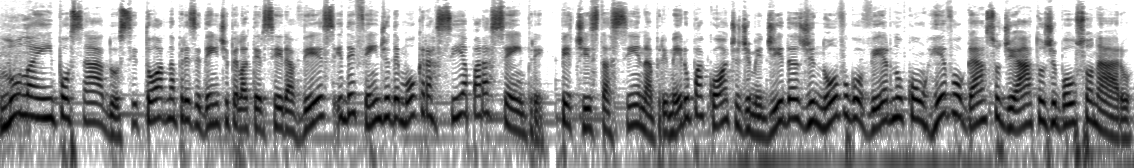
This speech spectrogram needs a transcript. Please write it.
Lula é empossado, se torna presidente pela terceira vez e defende democracia para sempre. Petista assina primeiro pacote de medidas de novo governo com revogaço de atos de Bolsonaro.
